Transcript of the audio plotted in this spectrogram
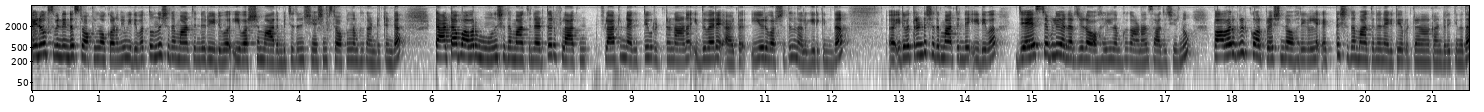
ഐനോക്സ് വിൻഡിന്റെ സ്റ്റോക്കിൽ നോക്കുകയാണെങ്കിലും ഇരുപത്തൊന്ന് ശതമാനത്തിന്റെ ഒരു ഇടിവ് ഈ വർഷം ആരംഭിച്ചതിന് ശേഷം സ്റ്റോക്കിൽ നമുക്ക് കണ്ടിട്ടുണ്ട്. ടാറ്റ പവർ മൂന്ന് ശതമാനത്തിന്റെ അടുത്ത് ഒരു ഫ്ലാറ്റ് ഫ്ലാറ്റ് നെഗറ്റീവ് റിട്ടേൺ ആണ് ഇതുവരെ ആയിട്ട് ഈ ഒരു വർഷത്തിൽ നൽകിയിരിക്കുന്നത്. ഇരുപത്തിരണ്ട് ശതമാനത്തിന്റെ ഇടിവ് ജെ എസ് ഡബ്ല്യു എനർജിയുടെ ഓഹരിയിൽ നമുക്ക് കാണാൻ സാധിച്ചിരുന്നു. പവർ ഗ്രിഡ് കോർപ്പറേഷന്റെ ഓഹരികളിലെ എട്ട് ശതമാനത്തിന്റെ നെഗറ്റീവ് റിട്ടേൺ ആണ് കണ്ടിരിക്കുന്നത്.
